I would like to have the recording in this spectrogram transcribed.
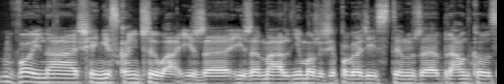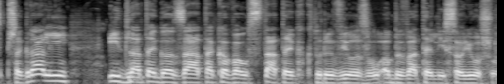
wojna się nie skończyła i że, i że Mal nie może się pogodzić z tym, że Browncoats przegrali i dlatego zaatakował statek, który wiózł obywateli sojuszu.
